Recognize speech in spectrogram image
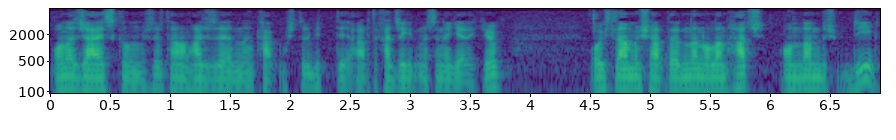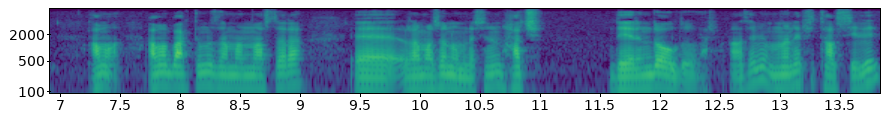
ona caiz kılmıştır. Tamam hac üzerinden kalkmıştır. Bitti. Artık hacca gitmesine gerek yok. O İslam'ın şartlarından olan hac ondan düş değil. Ama ama baktığımız zaman naslara e, Ramazan umresinin hac değerinde olduğu var. Anlatabiliyor muyum? Bunların hepsi tavsili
